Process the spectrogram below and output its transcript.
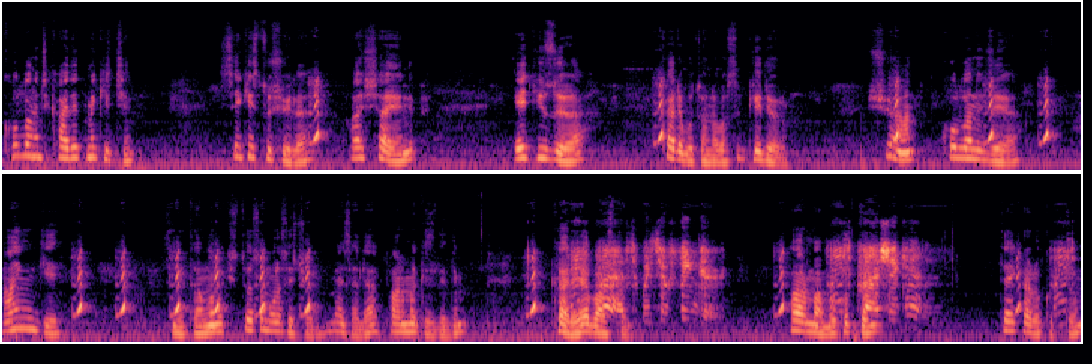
Kullanıcı kaydetmek için 8 tuşuyla aşağıya inip Add User'a kare butonuna basıp giriyorum. Şu an kullanıcıya hangi seni tanımlamak istiyorsam onu seçiyorum. Mesela parmak izledim. Kareye bastım. Parmağımı okuttum. Tekrar okuttum.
